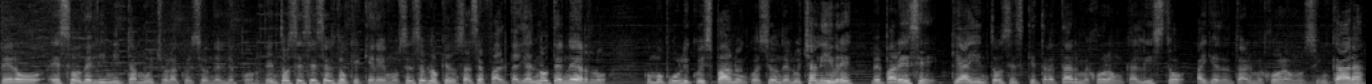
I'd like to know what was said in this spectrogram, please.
pero eso delimita mucho la cuestión del deporte. Entonces eso es lo que queremos, eso es lo que nos hace falta. Y al no tenerlo como público hispano en cuestión de lucha libre, me parece que hay entonces que tratar mejor a un Calisto, hay que tratar mejor a un Sin Cara,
